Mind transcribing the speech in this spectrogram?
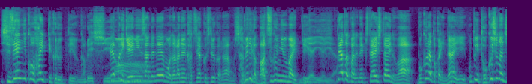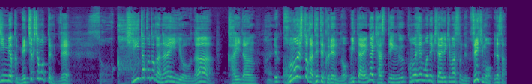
自然にこう入ってくるっていうか。嬉しいな。でやっぱり芸人さんでねもう長年活躍してるからもう喋りが抜群にうまいっていう。いやいやいや。であとやっぱね期待したいのは僕らとかにない本当に特殊な人脈めちゃくちゃ持ってるんでそうか。聞いたことがないような階段、はい。えこの人が出てくれんの？みたいなキャスティング。この辺もね期待できますんでぜひもう皆さん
